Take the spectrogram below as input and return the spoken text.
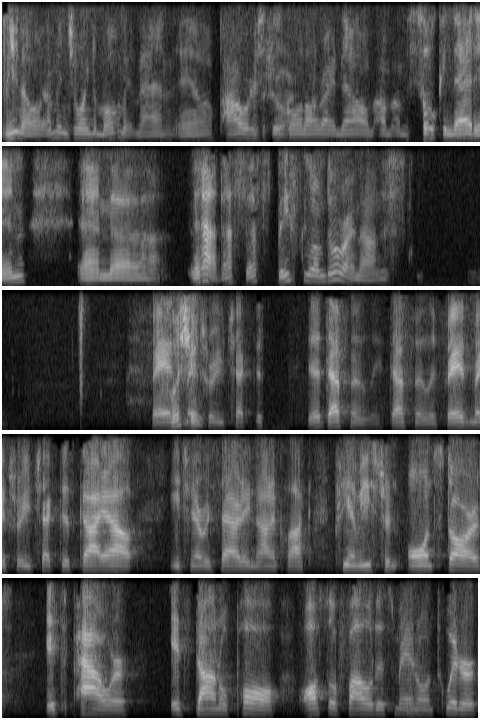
you know, I'm enjoying the moment, man. You know, power is still sure. going on right now. I'm, I'm I'm soaking that in and uh yeah, that's that's basically what I'm doing right now. Just fans, pushing. make sure you check this. Yeah, definitely, definitely. Fans, make sure you check this guy out each and every Saturday, nine o'clock p.m. Eastern on Starz. It's Power. It's Donald Paul. Also follow this man on Twitter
